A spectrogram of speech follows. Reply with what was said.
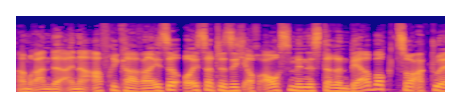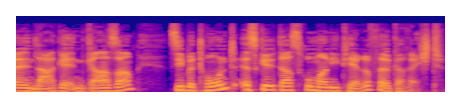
Am Rande einer Afrikareise äußerte sich auch Außenministerin Baerbock zur aktuellen Lage in Gaza. Sie betont, es gilt das humanitäre Völkerrecht.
